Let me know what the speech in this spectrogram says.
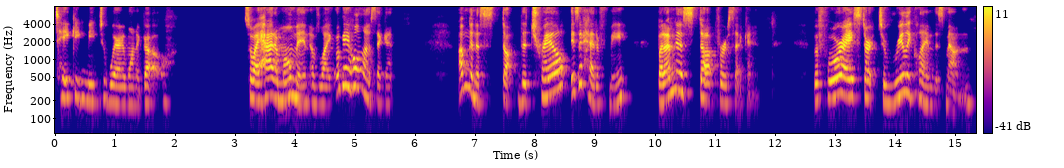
taking me to where I want to go? So I had a moment of like, okay, hold on a second. I'm gonna stop. The trail is ahead of me, but I'm gonna stop for a second before I start to really climb this mountain,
